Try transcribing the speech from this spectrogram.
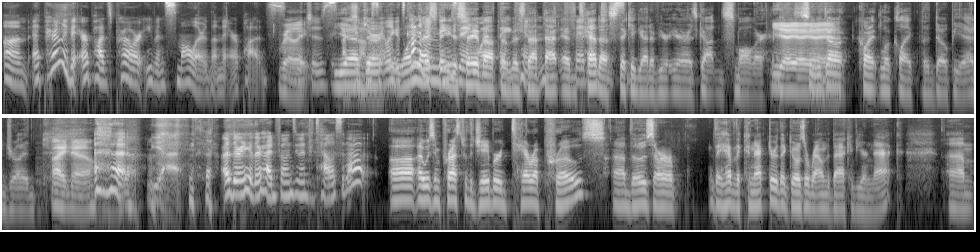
Um, apparently the AirPods Pro are even smaller than the AirPods. Really? Which is Yeah, saw they're, interesting. Like it's one kind nice of thing to say about them is that that antenna into- sticking out of your ear has gotten smaller. Yeah, yeah, So yeah, you yeah. don't quite look like the dopey android. I know. Yeah. Are there any other headphones you want to tell us about? Uh, I was impressed with the Jaybird Tarah Pros. Uh, those are they have the connector that goes around the back of your neck, um,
